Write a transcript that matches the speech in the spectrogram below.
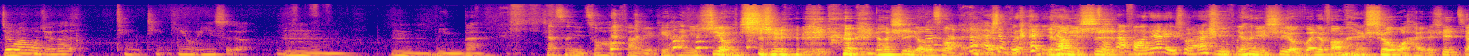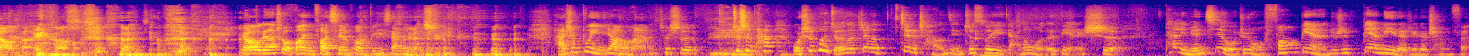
这关我觉得挺挺挺有意思的。嗯嗯，明白。下次你做好饭也可以喊你室友吃，然后室友从那那还是不太一样然后你，是从他房间里出来然后你室友关着房门说我还在睡觉呢，然后 然后我跟他说，我帮你放先放冰箱里去，还是不一样啦。就是就是他，我是会觉得这个这个场景之所以打动我的点是，它里面既有这种方便，就是便利的这个成分，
